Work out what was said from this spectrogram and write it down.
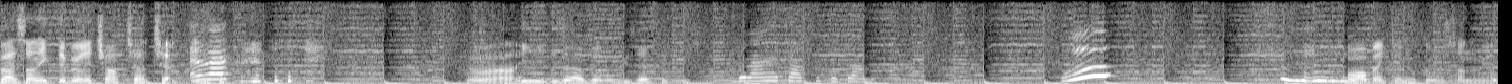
Ben sana ilk de böyle çat çat çat. Evet. Aa, iyi güzel zaman güzel seçmiş. Buranın tatlı kötü ama. Aa ben kendimi kırmış sandım yani.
